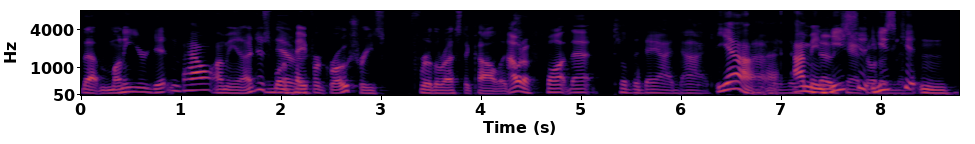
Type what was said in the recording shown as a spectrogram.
that money you're getting, pal? I mean, I just want to pay for groceries for the rest of college. I would have fought that till the day I died. Yeah, I mean, I mean, no he's chance ju- I would've he's getting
